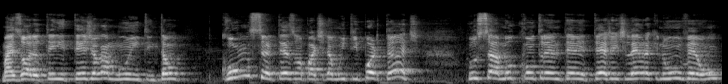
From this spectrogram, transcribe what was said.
Mas olha, o TNT joga muito, então com certeza uma partida muito importante. O Samu contra o TNT, a gente lembra que no 1v1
